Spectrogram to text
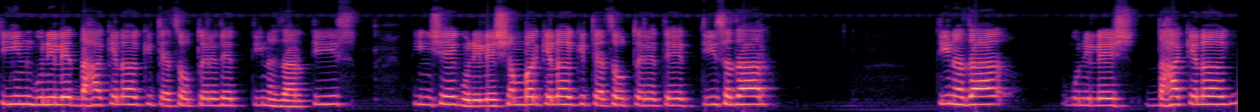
तीन गुणिले दहा केलं की त्याचं उत्तर येते तीन हजार तीस. तीनशे गुणिले शंभर केलं की त्याचं उत्तर येते तीस हजार. तीन हजार गुणिले दहा केलं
